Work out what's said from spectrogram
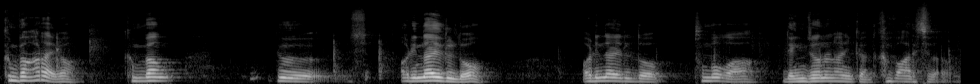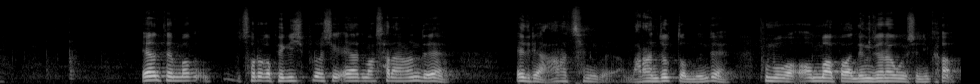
금방 알아요. 금방 그 어린아이들도 어린아이들도 부모가 냉전을 하니까 금방 알아채더라고요. 애한테 막 서로가 120%씩 애한테 막 사랑하는데 애들이 알아채는 거야. 말한 적도 없는데 부모가 엄마 아빠가 냉전하고 있으니까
